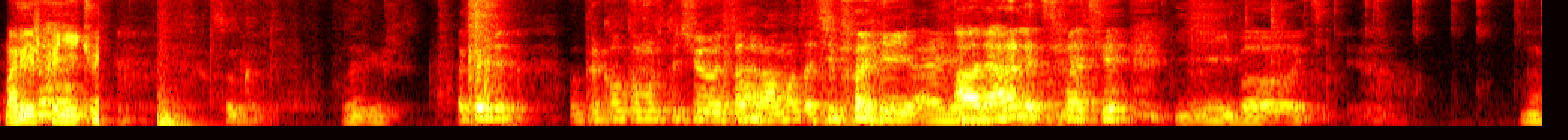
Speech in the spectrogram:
Маришка не чуть. Сука, завиш. А, кстати, прикол в тому, що чую, это грамота, типа, и... А реально, кстати? Ебать. Ну.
